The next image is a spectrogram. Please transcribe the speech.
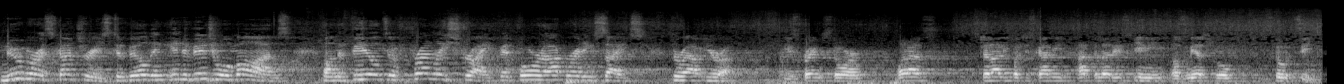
numerous countries to building individual bonds on the fields of friendly strife at forward operating sites throughout Europe. i Spring-Storm oraz strzelali pociskami artyleryjskimi od zmierzchu Turcji.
